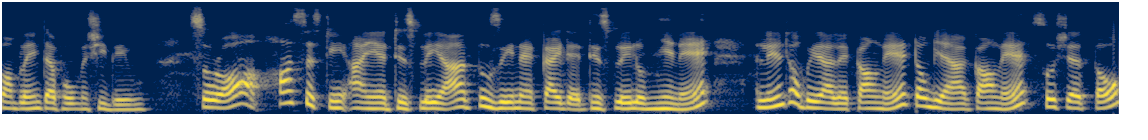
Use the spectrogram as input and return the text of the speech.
complaint တက်ဖို့မရှိသေးဘူးဆိုတော့ Hot 16i ရဲ့ display ကသူ့ဈေးနဲ့ကိုက်တဲ့ display လို့မြင်တယ်အလင်းထုတ်ပေးတာလည်းကောင်းတယ်တုံ့ပြန်တာကောင်းတယ် social သုံး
